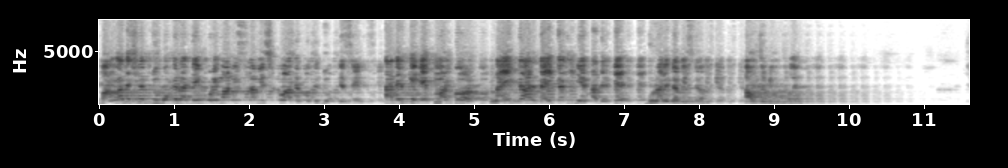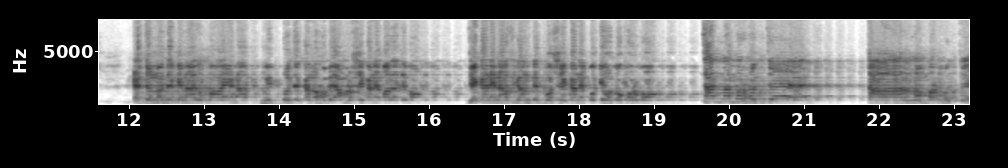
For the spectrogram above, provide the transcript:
বাংলাদেশের যুবকেরা যে পরিমাণ ইসলামী স্কলারদের প্রতি ঝুঁকতেছে, তাদেরকে একমাত্র নায়িকা আর গায়িকা দিয়ে তাদেরকে বুলালে যাবে ইসলামকে বলেন। এর জন্য যেখানে আল কায়নাত নৃত্য যেখানে হবে, আমরা সেখানে বাধা দেব। যেখানে নাচ গান দেখব, সেখানে প্রতিহত করব। চার নাম্বার হচ্ছে, চার নাম্বার হচ্ছে,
